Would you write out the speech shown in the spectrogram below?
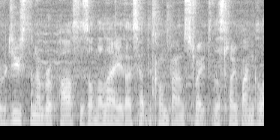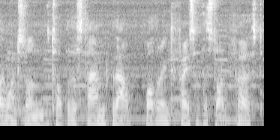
To reduce the number of passes on the lathe, I set the compound straight to the slope angle I wanted on the top of the stand without bothering to face off the stock first.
